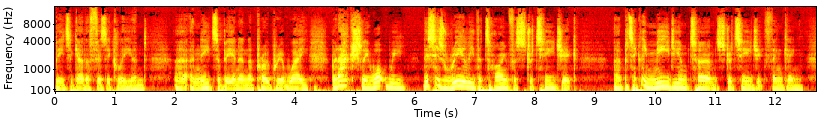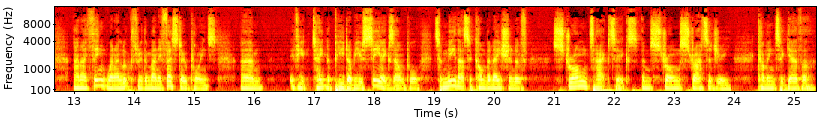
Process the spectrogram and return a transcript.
be together physically and uh, and need to be in an appropriate way. But actually, what we this is really the time for strategic uh, particularly medium term strategic thinking. And I think when I look through the manifesto points, um, if you take the PwC example, to me that's a combination of strong tactics and strong strategy coming together.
